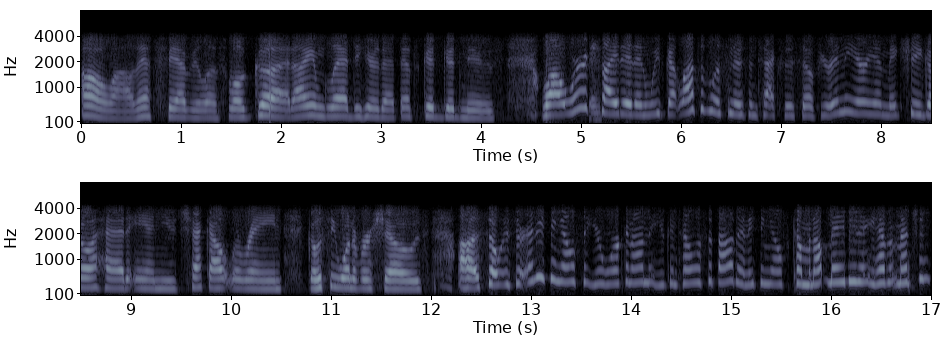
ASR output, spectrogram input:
Oh wow, that's fabulous. Well, good. I am glad to hear that. That's good, good news. Well, we're excited, and we've got lots of listeners in Texas. So if you're in the area, make sure you go ahead and you check out Lorraine. Go see one of her shows. Uh, so, is there anything else that you're working on that you can tell us about? Anything else coming up, maybe that you haven't mentioned?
